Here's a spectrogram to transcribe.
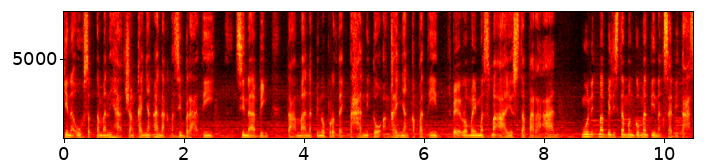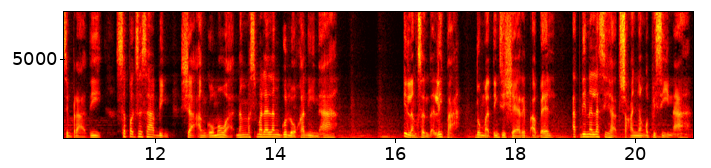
kinausap naman ni Hatch ang kanyang anak na si Brady. Sinabing tama na pinoprotektahan nito ang kanyang kapatid pero may mas maayos na paraan. Ngunit mabilis namang gumanti ng salita si Brady sa pagsasabing siya ang gumawa ng mas malalang gulo kanina. Ilang sandali pa, dumating si Sheriff Abel at dinala si Hatch sa kanyang opisina.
